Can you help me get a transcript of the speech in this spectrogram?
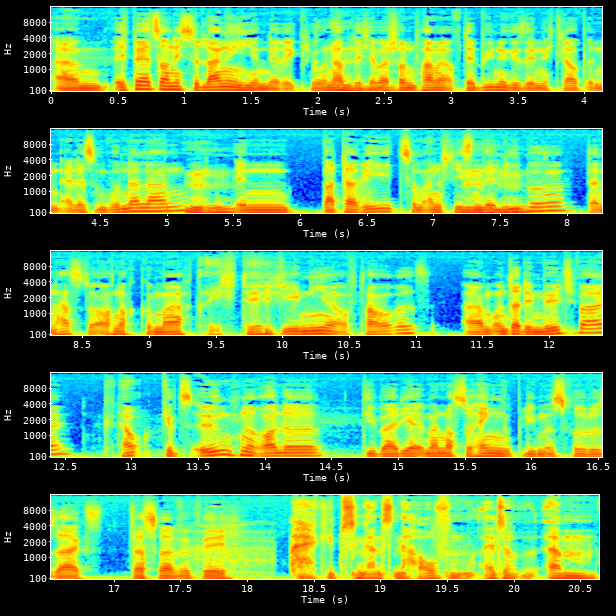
Ähm, ich bin jetzt noch nicht so lange hier in der Region, habe mhm. dich aber schon ein paar Mal auf der Bühne gesehen. Ich glaube in Alice im Wunderland, mhm. in Batterie zum Anschließen mhm. der Liebe. Dann hast du auch noch gemacht Richtig. Genie auf Taurus. Ähm, unter dem Milchwall. Genau. Gibt es irgendeine Rolle, die bei dir immer noch so hängen geblieben ist, wo du sagst, das war wirklich Gibt es einen ganzen Haufen. Also ähm,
